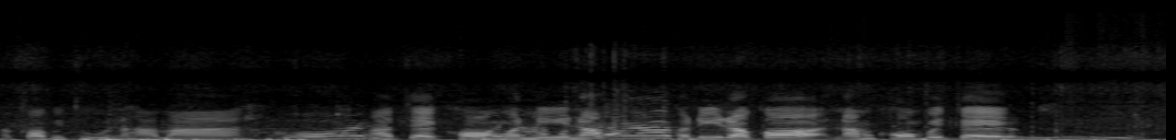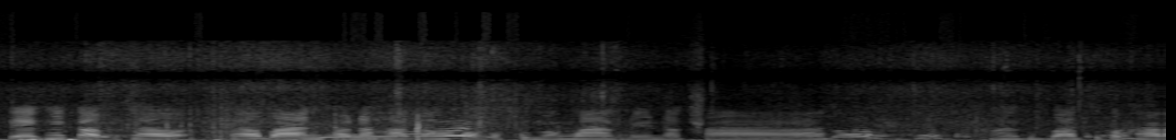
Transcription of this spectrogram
แล้วก็พี่ทูนนะคะมา มาแจกของวันนี้เนาะพอดีเราก็นำของไปแจกแจกให้กับชาวชาวบ้านเขานะคะ ต้องขอบพระคุณมากๆเลยนะคะให้คุณป้าสุขภาพ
